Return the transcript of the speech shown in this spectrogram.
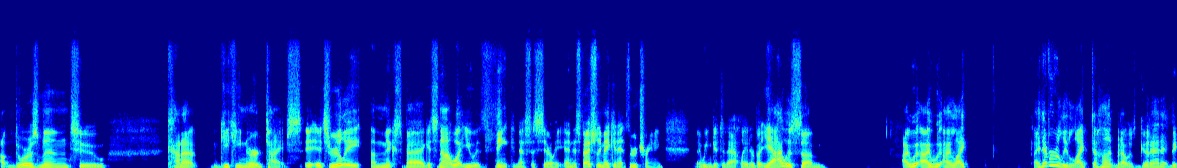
outdoorsmen to kind of geeky nerd types. it's really a mixed bag. It's not what you would think necessarily, and especially making it through training. And we can get to that later. But yeah, I was um, I would I would I like I never really liked to hunt, but I was good at it. But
